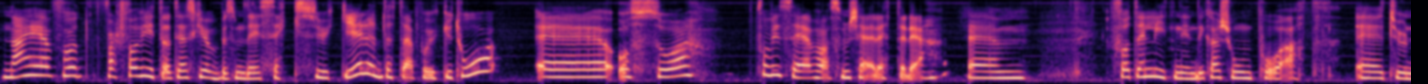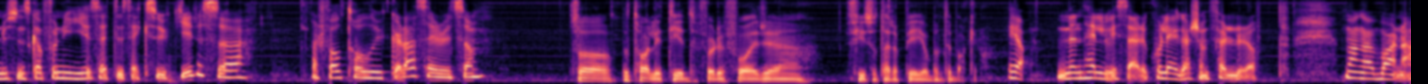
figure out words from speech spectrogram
Nei, jeg har fått i hvert fall vite at jeg skal jobbe som det i seks uker. Dette er på uke to. Eh, og så får vi se hva som skjer etter det. Eh, fått en liten indikasjon på at eh, turnusen skal fornyes etter seks uker. Så i hvert fall tolv uker, da, ser det ut som. Så det tar litt tid før du får eh, fysioterapijobben tilbake? Ja, men heldigvis er det kollegaer som følger opp mange av barna,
